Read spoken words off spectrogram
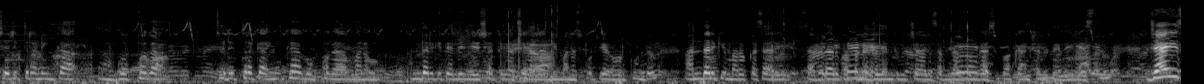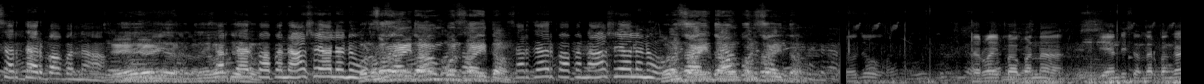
చరిత్రను ఇంకా గొప్పగా చరిత్రగా ఇంకా గొప్పగా మనం అందరికీ తెలియజేసేట్టుగా చేయాలని మనస్ఫూర్తిగా కోరుకుంటూ అందరికీ మరొకసారి సర్దార్ పాపన్న జయంతి ఉత్సవాల సందర్భంగా శుభాకాంక్షలు తెలియజేస్తూ జై సర్దార్ పాపన్న. సర్దార్. పాపన్న ఆశయాలను సర్దార్ పాపన్న ఆశయాలను రోజు సర్వాయి పాపన్న జయంతి సందర్భంగా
